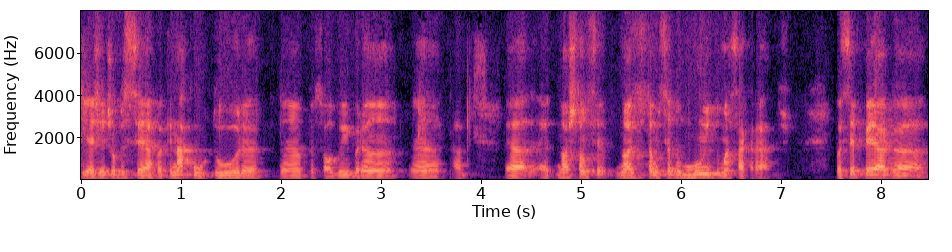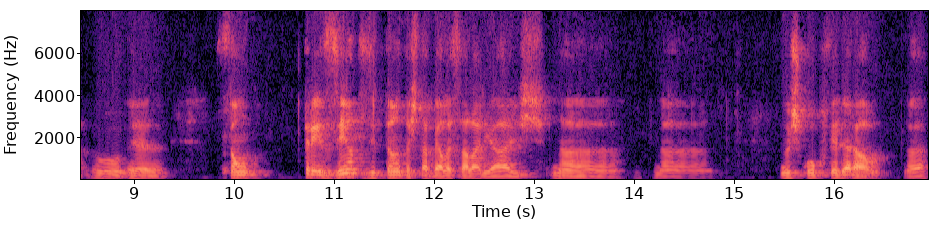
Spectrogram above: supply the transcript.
e a gente observa que na cultura, né, o pessoal do IBRAM, né, a, a, a, é, nós, estamos, nós estamos sendo muito massacrados. Você pega, o, é, são trezentas e tantas tabelas salariais na, na, no escopo federal. Né?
